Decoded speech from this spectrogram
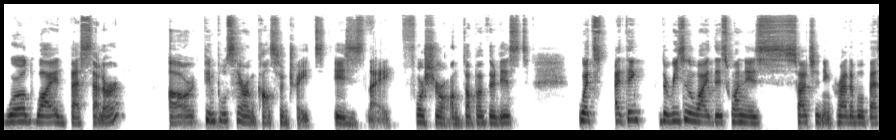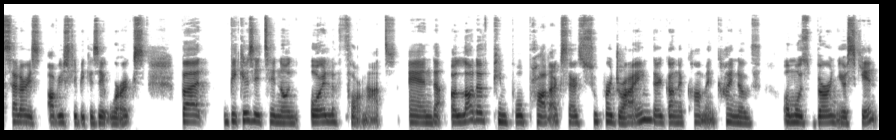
worldwide bestseller, our pimple serum concentrate is like for sure on top of the list. Which I think the reason why this one is such an incredible bestseller is obviously because it works, but because it's in an oil format. And a lot of pimple products are super drying. They're going to come and kind of almost burn your skin.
